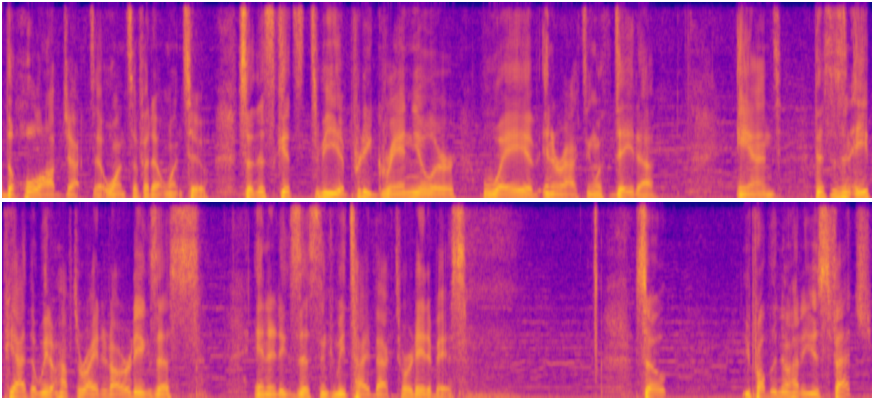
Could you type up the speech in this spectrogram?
the whole object at once if I don't want to. So this gets to be a pretty granular way of interacting with data. And this is an API that we don't have to write. It already exists, and it exists and can be tied back to our database. So you probably know how to use fetch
